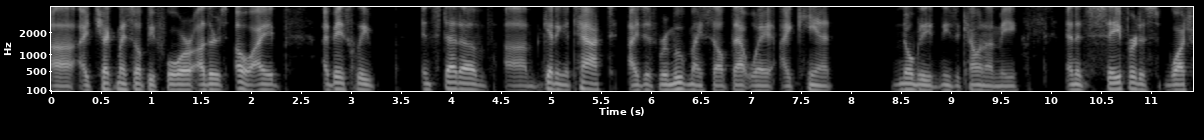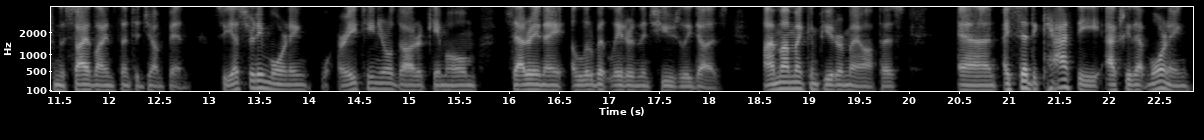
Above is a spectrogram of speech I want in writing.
uh, I check myself before others. Oh, I I basically instead of um, getting attacked, I just remove myself. That way, I can't. Nobody needs to count on me, and it's safer to watch from the sidelines than to jump in. So yesterday morning, our 18 year old daughter came home Saturday night a little bit later than she usually does. I'm on my computer in my office, and I said to Cathy actually that morning,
